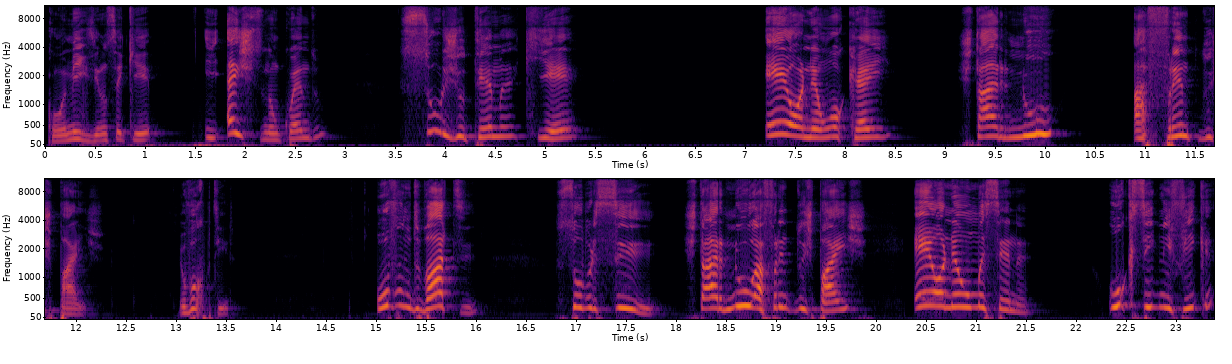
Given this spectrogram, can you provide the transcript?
com amigos e não sei quê, e eis-se não quando surge o tema que é é ou não ok estar nu à frente dos pais? Eu vou repetir houve um debate sobre se estar nu à frente dos pais é ou não uma cena. O que significa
